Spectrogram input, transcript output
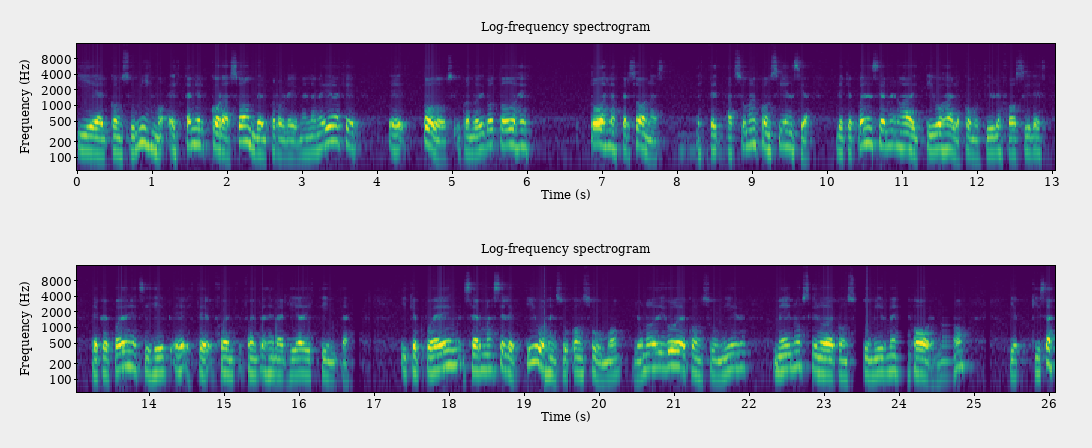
y el consumismo, está en el corazón del problema. En la medida que eh, todos, y cuando digo todos es todas las personas, este, asuman conciencia de que pueden ser menos adictivos a los combustibles fósiles, de que pueden exigir este, fuentes de energía distintas y que pueden ser más selectivos en su consumo. Yo no digo de consumir menos, sino de consumir mejor, ¿no? Y quizás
